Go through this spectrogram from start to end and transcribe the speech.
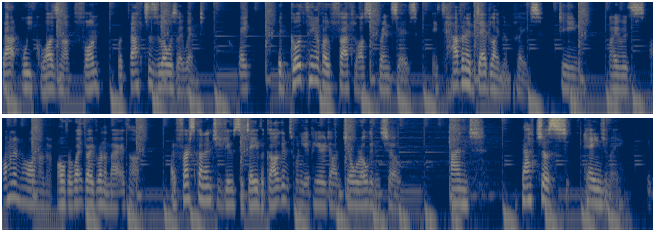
That week was not fun, but that's as low as I went. Okay. The good thing about fat loss sprints is it's having a deadline in place. Gene, I was on and on over whether I'd run a marathon. I first got introduced to David Goggins when he appeared on Joe Rogan's show, and that just changed me. It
